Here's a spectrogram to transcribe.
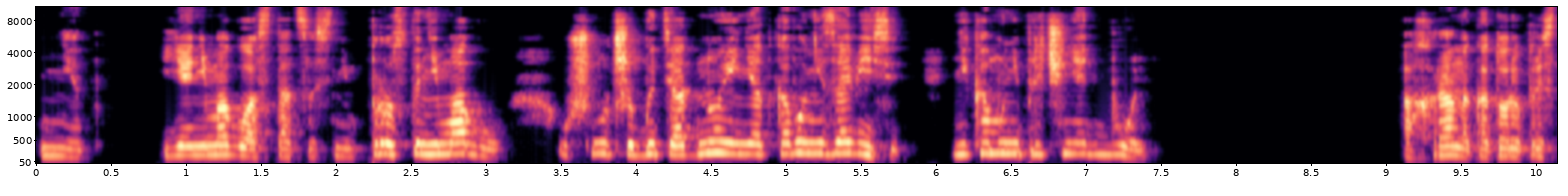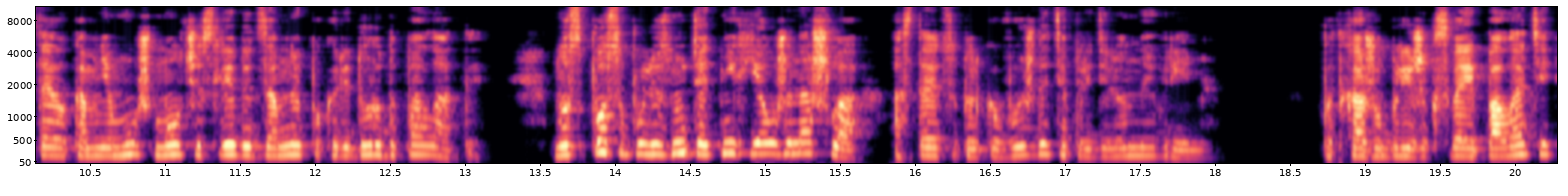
Нет, я не могу остаться с ним, просто не могу. Уж лучше быть одной и ни от кого не зависеть, никому не причинять боль. Охрана, которую приставил ко мне муж, молча следует за мной по коридору до палаты. Но способ улизнуть от них я уже нашла, остается только выждать определенное время. Подхожу ближе к своей палате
